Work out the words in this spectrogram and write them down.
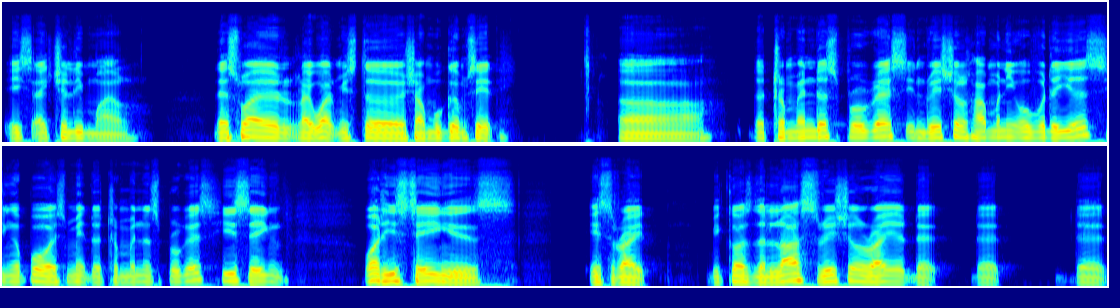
it's actually mild. That's why, like what Mr. Shamugam said, uh, the tremendous progress in racial harmony over the years, Singapore has made the tremendous progress. He's saying, what he's saying is, is right because the last racial riot that that that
